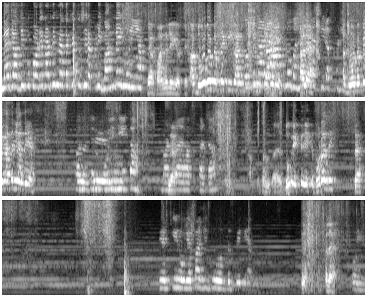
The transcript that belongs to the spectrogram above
ਮੈਂ ਜਦ ਪਕੌੜੇ ਕੱਢਦੀ ਮੈਂ ਤਾਂ ਕਿਹਾ ਤੁਸੀਂ ਰੱਖੜੀ ਬੰਨ ਲਈ ਹੋਣੀ ਆ। ਲੈ ਬੰਨ ਲਈ ਉੱਥੇ। ਆ ਦੋ ਦੋ ਡੱਬੇ ਕੀ ਕਰਨ ਕੋਈ ਤੁਸੀਂ ਨਾ ਰਾਤ ਨੂੰ ਜਿਹੜੇ? ਆ ਅਸੀਂ ਆ ਦੋ ਡੱਬੇ ਕਾਤੇ ਜਾਂਦੇ ਆ? ਚਲੋ ਚਲੋ ਕੋਈ ਨਹੀਂ ਤਾਂ ਬਣਦਾ ਹੈ ਹੱਕ ਸਾਡਾ। ਬੰਦਾ ਹੈ। ਦੋ ਇੱਕ ਇੱਕ ਥੋੜਾ ਸੀ। ਲੈ। ਫਿਰ ਕੀ ਹੋ ਗਿਆ? ਭਾਜੀ ਦੋ ਡੱਬੇ ਦੇ ਆ ਲੈ। ਕੋਈ ਨੀ।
